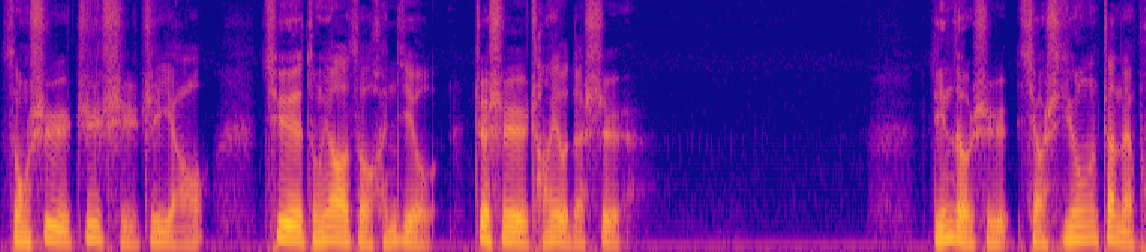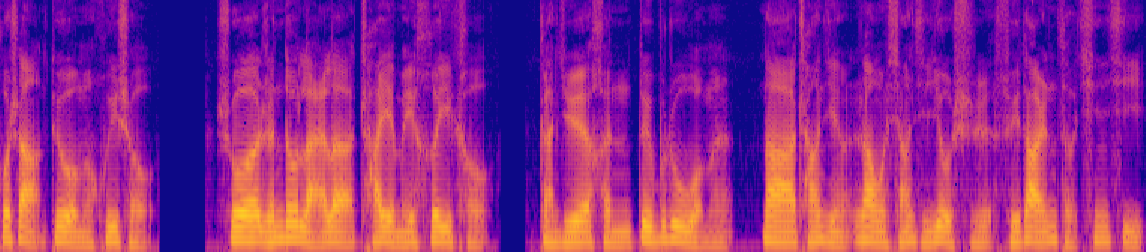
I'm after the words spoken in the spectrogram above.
总是咫尺之遥，却总要走很久，这是常有的事。临走时，小师兄站在坡上对我们挥手，说：“人都来了，茶也没喝一口，感觉很对不住我们。”那场景让我想起幼时随大人走亲戚，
